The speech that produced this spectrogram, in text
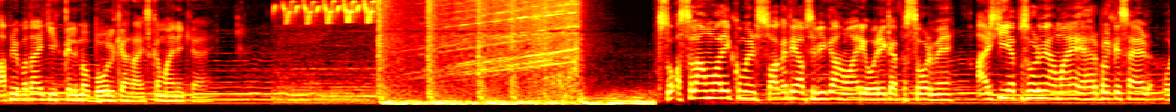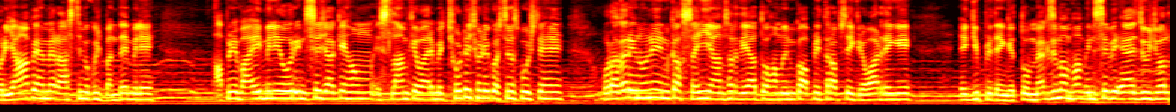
आपने पता है कि कलमा बोल क्या रहा है? इसका मायने क्या है? सो, अस्सलाम वालेकुम एंड स्वागत है आप सभी का हमारे और एक एपिसोड में। आज की एपिसोड में हमारे हरबल के साइड और यहाँ पे हमें रास्ते में कुछ बंदे मिले, अपने भाई मिले और इनसे जाके हम इस्लाम के बारे में छोटे छोटे क्वेश्चंस पूछते हैं। और अगर इन्होंने इनका सही आंसर दिया तो हम इनको अपनी तरफ़ से एक रिवार्ड देंगे। एक गिफ्ट देंगे। तो मैक्सिमम हम इनसे भी एज़ यूजल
